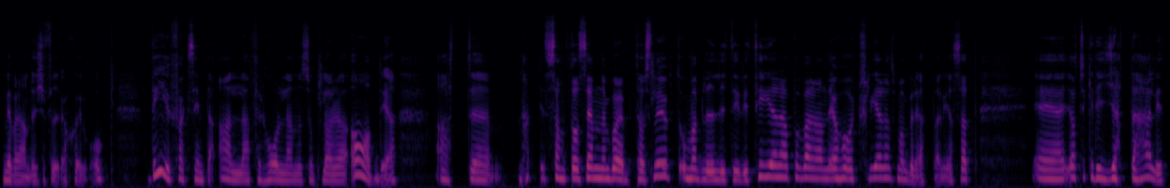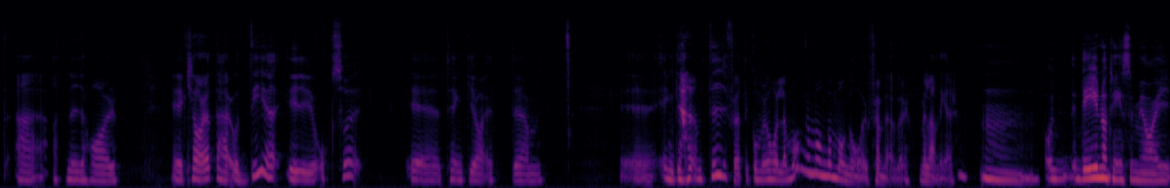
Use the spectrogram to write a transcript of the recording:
med varandra 24-7. Och det är ju faktiskt inte alla förhållanden som klarar av det. Att eh, samtalsämnen börjar ta slut och man blir lite irriterad på varandra. Jag har hört flera som har berättat det. Så att, eh, jag tycker det är jättehärligt eh, att ni har eh, klarat det här. Och det är ju också, eh, tänker jag, ett, ehm, eh, en garanti för att det kommer att hålla många, många, många år framöver mellan er. Och det är ju någonting som jag är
